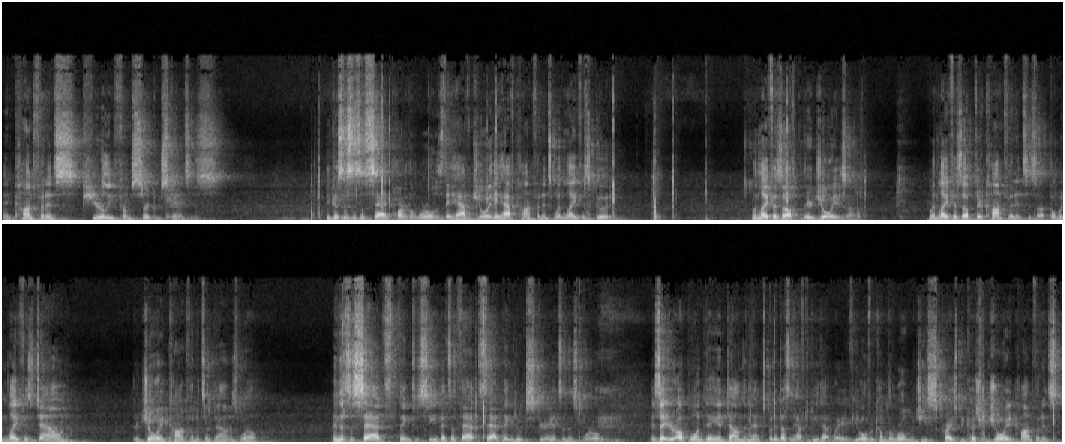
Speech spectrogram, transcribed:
and confidence purely from circumstances. Because this is a sad part of the world is they have joy, they have confidence when life is good. When life is up, their joy is up. When life is up, their confidence is up. But when life is down, their joy and confidence are down as well. And that's a sad thing to see. That's a sad thing to experience in this world. Is that you're up one day and down the next. But it doesn't have to be that way if you overcome the world with Jesus Christ because your joy and confidence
